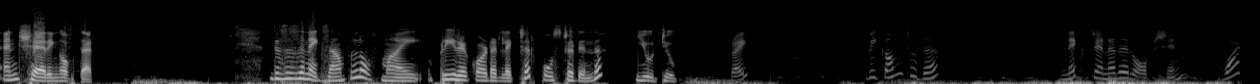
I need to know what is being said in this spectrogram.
and sharing of that. This is an example of my pre-recorded lecture posted in the YouTube. Right? We come to the next another option. What?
